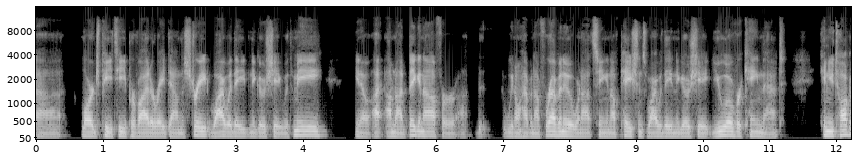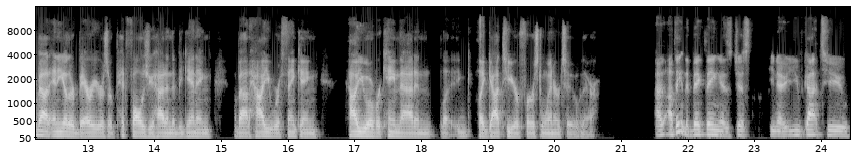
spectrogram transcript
uh, large pt provider right down the street. Why would they negotiate with me? You know I, am not big enough or uh, we don't have enough revenue we're not seeing enough patients. Why would they negotiate? You overcame that. Can you talk about any other barriers or pitfalls you had in the beginning about how you were thinking how you overcame that and like, like got to your first win or two there. I, I think the big thing is just you know you've got to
